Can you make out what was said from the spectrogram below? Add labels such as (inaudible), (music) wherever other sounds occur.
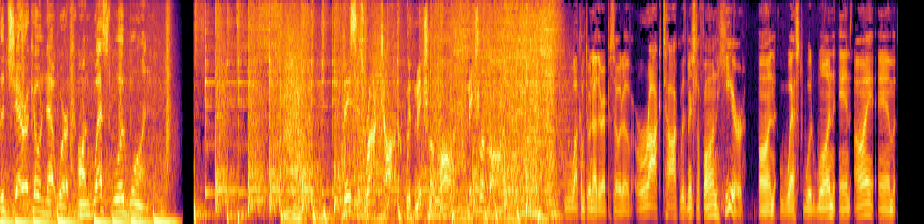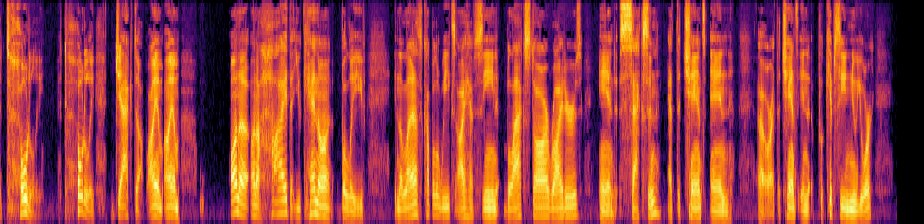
the Jericho Network on Westwood One. This is Rock Talk with Mitch LaFon. Mitch LaFon. Welcome to another episode of Rock Talk with Mitch LaFon here on Westwood One, and I am totally, totally jacked up. I am, I am on a on a high that you cannot believe. In the last couple of weeks, I have seen Black Star Riders and Saxon at the Chance and uh, or at the Chance in Poughkeepsie, New York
